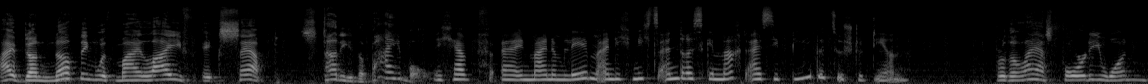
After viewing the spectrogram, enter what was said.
I've done nothing with my life except study the Bible. Ich habe äh, in meinem Leben eigentlich nichts anderes gemacht, als die Bibel zu studieren. for the last 41,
